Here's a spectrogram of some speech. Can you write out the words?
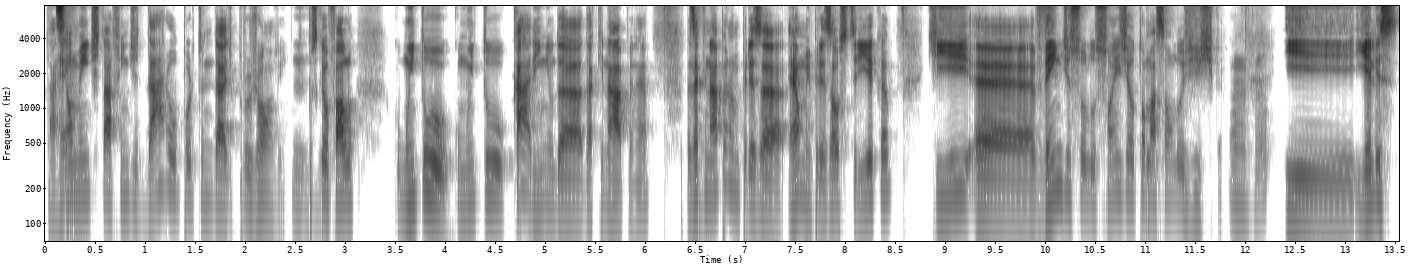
tá? Sim. realmente está afim de dar a oportunidade para o jovem. Por Uhum. isso que eu falo com muito, com muito carinho da, da KNAP, né? Mas a KNAP é uma empresa, é uma empresa austríaca que eh, vende soluções de automação logística. Uhum. E, e eles,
